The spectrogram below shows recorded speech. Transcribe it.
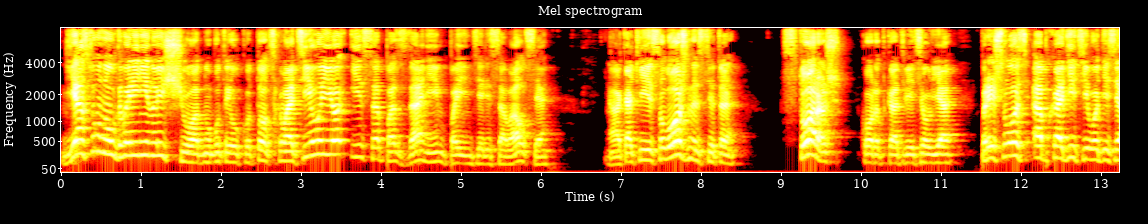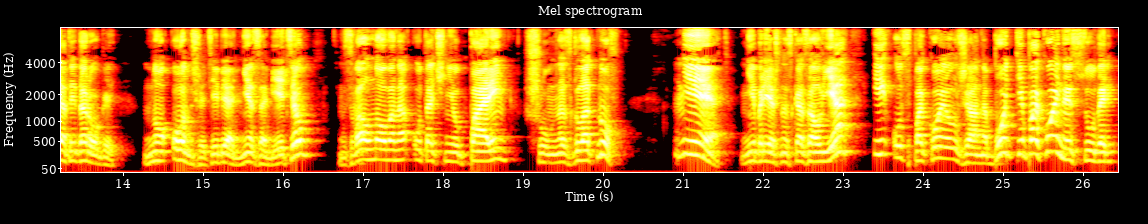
Я сунул дворянину еще одну бутылку, тот схватил ее и с опозданием поинтересовался. «А какие сложности-то?» «Сторож», — коротко ответил я, — «пришлось обходить его десятой дорогой». «Но он же тебя не заметил?» — взволнованно уточнил парень, шумно сглотнув. «Нет», — небрежно сказал я и успокоил Жана. «Будьте покойны, сударь,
